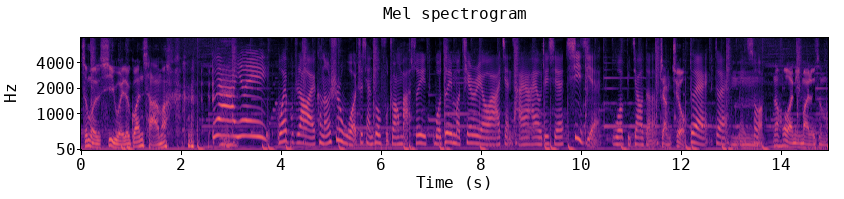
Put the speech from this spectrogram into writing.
这么细微的观察吗？对啊，因为我也不知道哎，可能是我之前做服装吧，所以我对 material 啊、剪裁啊，还有这些细节，我比较的讲究。对对，没错。那后来你买了什么？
